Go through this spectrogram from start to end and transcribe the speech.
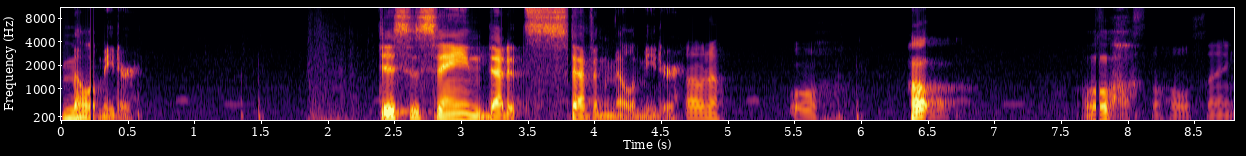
millimeter. This is saying that it's seven millimeter. Oh no. Oh, Oh, oh, lost the whole thing.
